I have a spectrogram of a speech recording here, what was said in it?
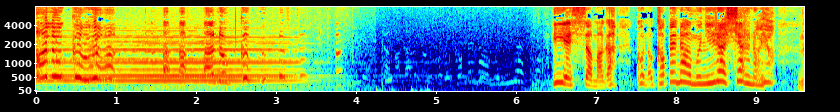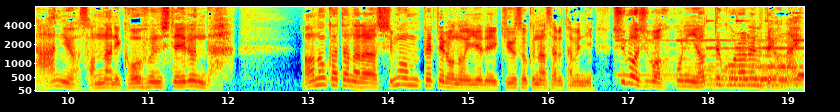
あの子があの子イエス様がこのカペナウムにいらっしゃるのよ。何をそんなに興奮しているんだ。あの方ならシモン・ペテロの家で休息なさるためにしばしばここにやって来られるではないか。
